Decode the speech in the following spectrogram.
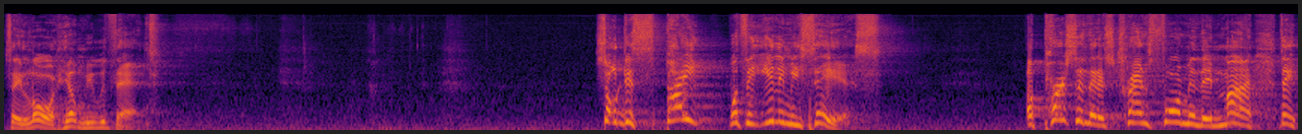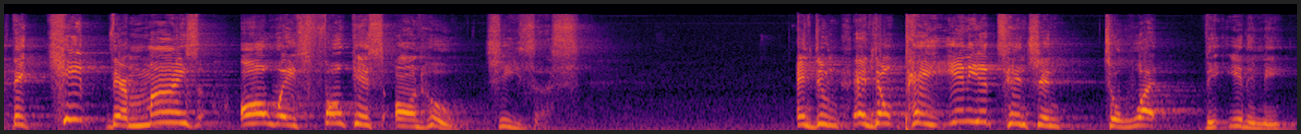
Say, Lord, help me with that. So, despite what the enemy says, a person that is transforming their mind, they, they keep their minds always focused on who? Jesus. And, do, and don't pay any attention to what the enemy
